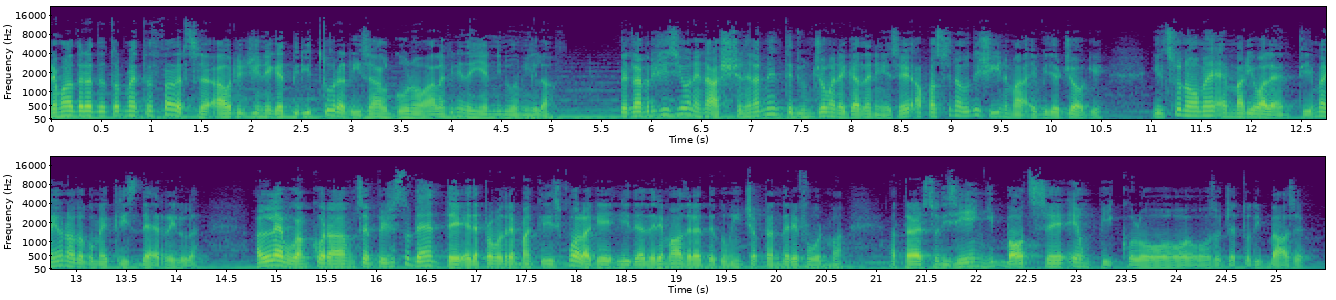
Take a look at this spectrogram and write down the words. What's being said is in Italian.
Allora, Remodeled Tormented Fathers ha origini che addirittura risalgono alla fine degli anni 2000. Per la precisione nasce nella mente di un giovane catanese appassionato di cinema e videogiochi. Il suo nome è Mario Valenti, meglio noto come Chris Derrill. All'epoca ancora un semplice studente ed è proprio tra i banchi di scuola che l'idea di Remodeled comincia a prendere forma, attraverso disegni, bozze e un piccolo soggetto di base.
